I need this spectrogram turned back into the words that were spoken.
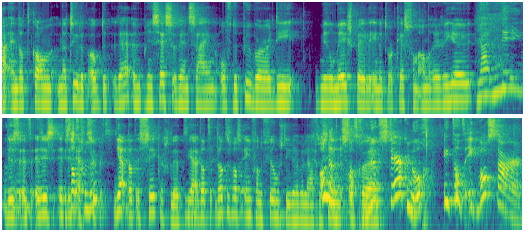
en dat kan natuurlijk ook de, de, een prinsessenwens zijn of de puber die wil meespelen in het orkest van André Rieu. Ja, nee. Dus het, het is, het Is is, dat echt gelukt? super- ja, dat is zeker gelukt. Ja, dat, dat was een van de films die we hebben laten Oh, zien. is dat op, eh, gelukt. Sterker nog, ik, dat, ik was daar.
